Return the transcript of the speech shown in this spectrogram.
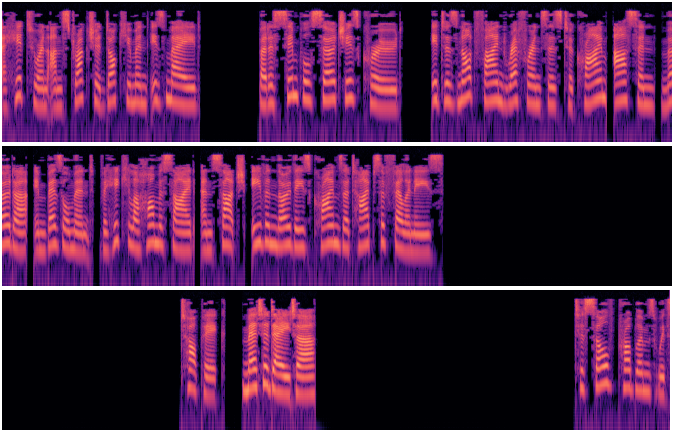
a hit to an unstructured document is made. But a simple search is crude. It does not find references to crime, arson, murder, embezzlement, vehicular homicide, and such, even though these crimes are types of felonies. Metadata To solve problems with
